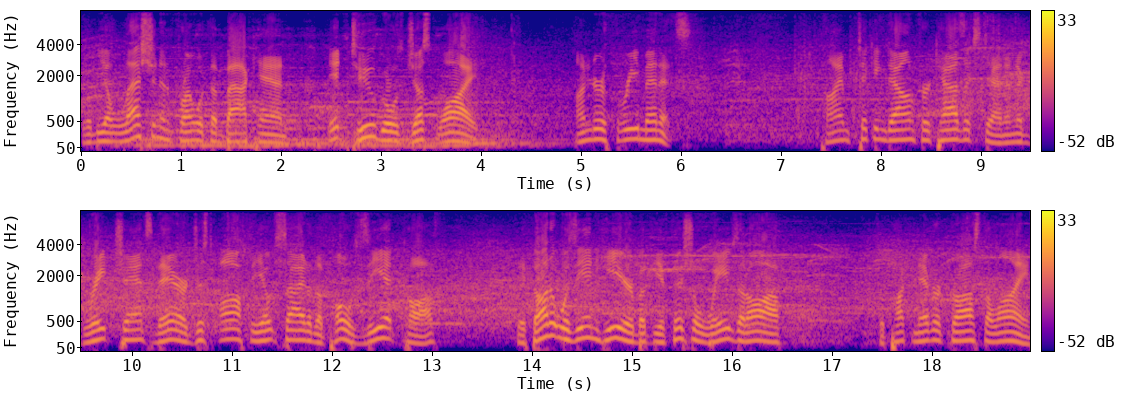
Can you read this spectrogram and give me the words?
It'll be a Aleshin in front with the backhand. It too goes just wide. Under three minutes. Time ticking down for Kazakhstan, and a great chance there just off the outside of the post. Zietkov. They thought it was in here, but the official waves it off. The puck never crossed the line.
